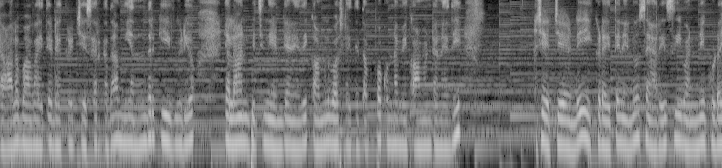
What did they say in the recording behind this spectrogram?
చాలా బాగా అయితే డెకరేట్ చేశారు కదా. మీ అందరికీ ఈ వీడియో ఎలా అనిపించింది ఏంటి అనేది కామెంట్ బాక్స్లో అయితే తప్పకుండా మీ కామెంట్ అనేది షేర్ చేయండి. ఇక్కడైతే నేను శారీస్ ఇవన్నీ కూడా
